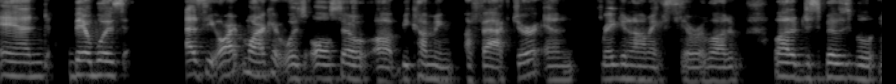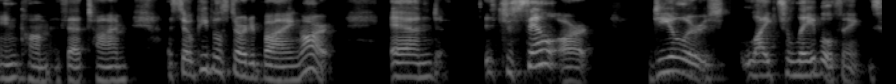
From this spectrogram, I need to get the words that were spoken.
and there was as the art market was also uh, becoming a factor and Reaganomics, there were a lot of a lot of disposable income at that time. So people started buying art. And to sell art, dealers like to label things.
